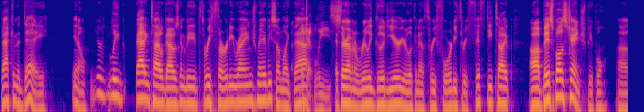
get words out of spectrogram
back in the day, you know, your league batting title guy was going to be 330 range, maybe something like that. like at least. if they're having a really good year, you're looking at 340, 350 type. Uh, baseball has changed, people. Uh,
